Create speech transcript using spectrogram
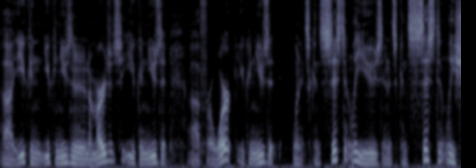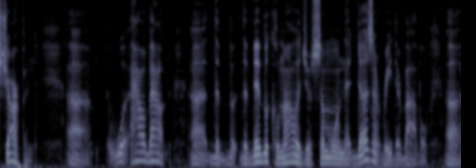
Uh, you can you can use it in an emergency you can use it uh, for work you can use it when it's consistently used and it's consistently sharpened uh, wh- how about uh, the the biblical knowledge of someone that doesn't read their Bible uh,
